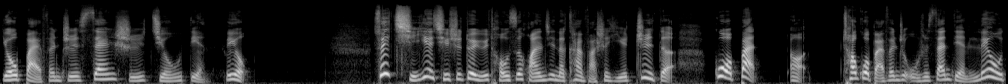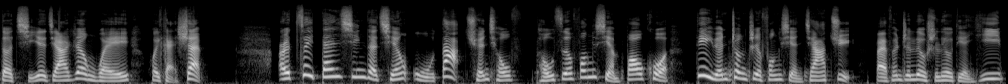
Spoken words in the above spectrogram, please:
有百分之三十九点六。所以企业其实对于投资环境的看法是一致的，过半啊，超过百分之五十三点六的企业家认为会改善。而最担心的前五大全球投资风险包括地缘政治风险加剧百分之六十六点一，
